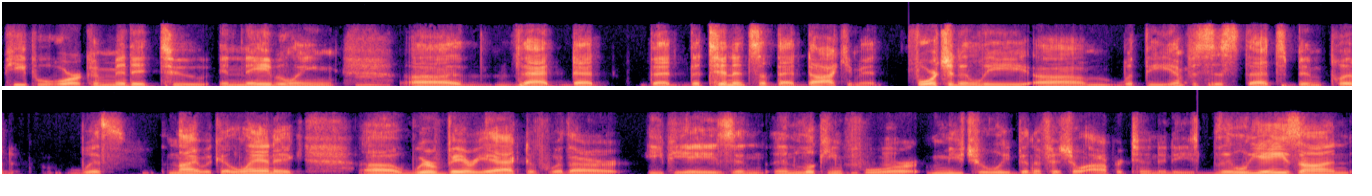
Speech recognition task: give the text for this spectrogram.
people who are committed to enabling mm. uh, that that that the tenets of that document. Fortunately, um, with the emphasis that's been put with NIWC Atlantic, uh, we're very active with our EPAs and, and looking mm-hmm. for mutually beneficial opportunities. The liaison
